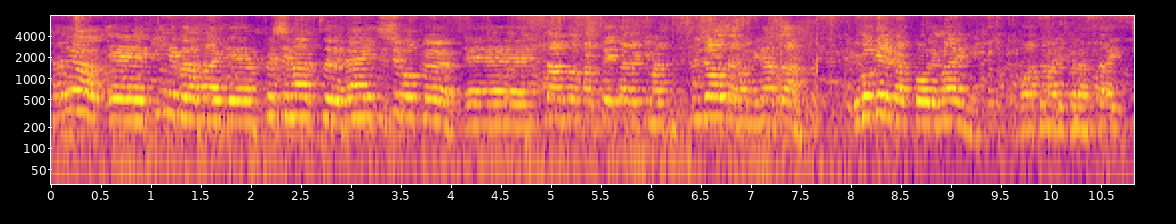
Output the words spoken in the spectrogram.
では、えー、筋肉の祭典福島ッスル第1種目、えー、スタートさせていただきます。出場者の皆さん動ける格好で前にお集まりください。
